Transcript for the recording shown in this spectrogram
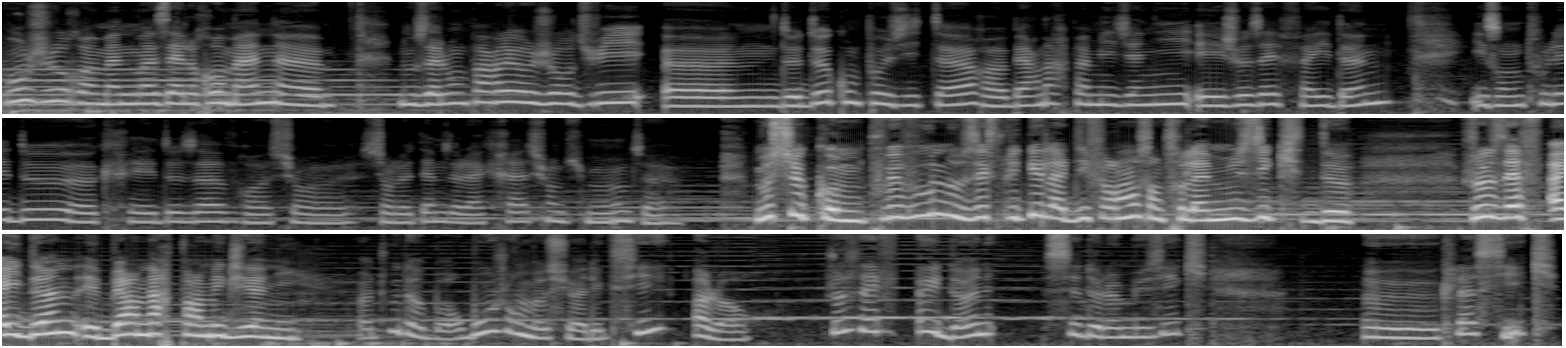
Bonjour, euh, mademoiselle Romane. Euh, nous allons parler aujourd'hui euh, de deux compositeurs, Bernard Parmigiani et Joseph Haydn. Ils ont tous les deux créé deux œuvres sur, sur le thème de la création du monde. Monsieur Com, pouvez-vous nous expliquer la différence entre la musique de Joseph Haydn et Bernard Parmigiani Bah, Tout d'abord, bonjour Monsieur Alexis. Alors, Joseph Haydn, c'est de la musique euh, classique.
